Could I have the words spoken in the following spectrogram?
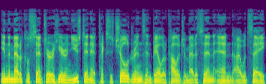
in the medical center here in Houston at Texas Children's and Baylor College of Medicine. And I would say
